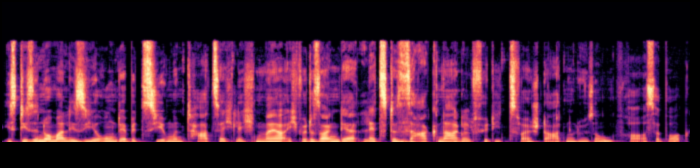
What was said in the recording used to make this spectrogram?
Ist diese Normalisierung der Beziehungen tatsächlich, naja, ich würde sagen, der letzte Sargnagel für die Zwei-Staaten-Lösung, Frau Osseborg?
